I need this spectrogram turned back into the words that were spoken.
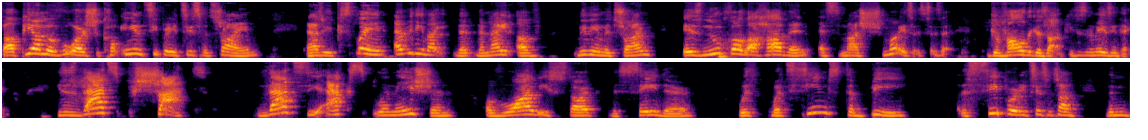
and as we explained, everything about the, the night of leaving Mitzrayim is nuchol lahaven es mashmo. It's a gewaldig gazak. He says an amazing thing. He says that's shot. That's the explanation of why we start the seder with what seems to be the Sipur Yitzis the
